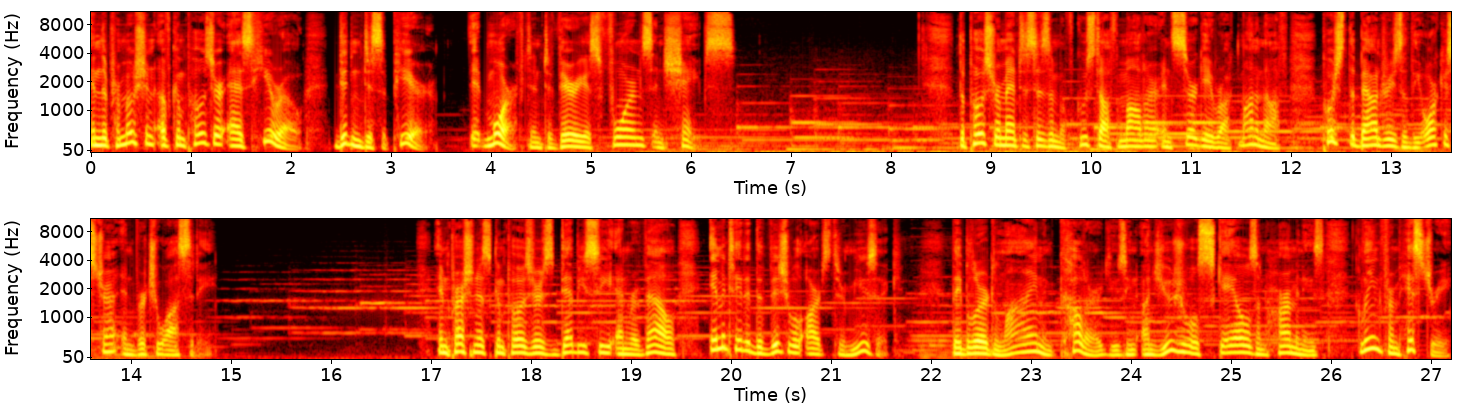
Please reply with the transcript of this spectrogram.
and the promotion of composer as hero didn't disappear. It morphed into various forms and shapes. The post Romanticism of Gustav Mahler and Sergei Rachmaninoff pushed the boundaries of the orchestra and virtuosity. Impressionist composers Debussy and Ravel imitated the visual arts through music. They blurred line and color using unusual scales and harmonies gleaned from history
